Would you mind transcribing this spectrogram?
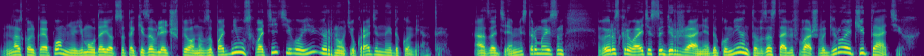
Насколько я помню, ему удается таки завлечь шпиона в западню, схватить его и вернуть украденные документы. А затем, мистер Мейсон, вы раскрываете содержание документов, заставив вашего героя читать их.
